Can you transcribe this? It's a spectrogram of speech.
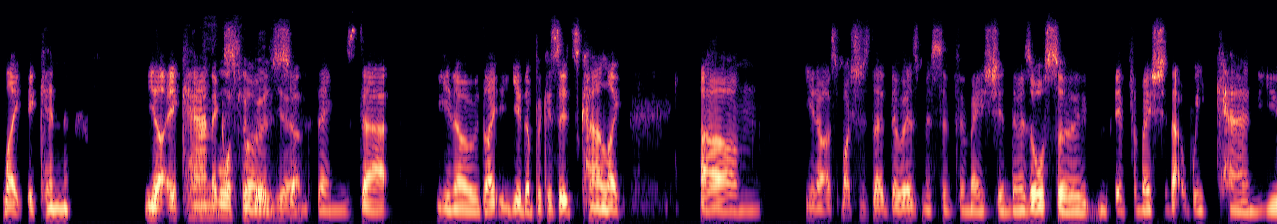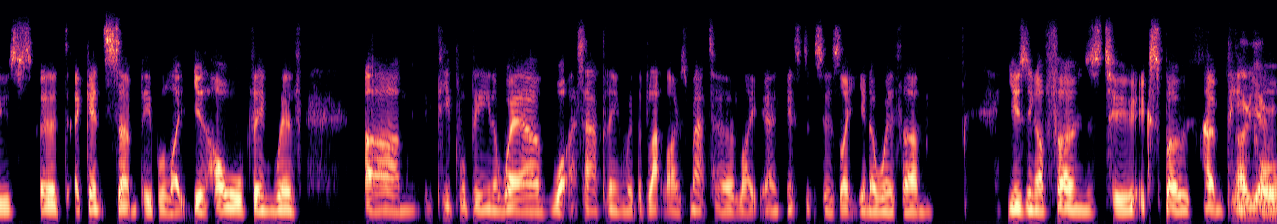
like it can, you know, it can for good, expose yeah. certain things that you know, like you know, because it's kind of like um you know as much as that there is misinformation there is also information that we can use uh, against certain people like your whole thing with um people being aware of what is happening with the black lives matter like uh, instances like you know with um using our phones to expose certain people Oh, yeah.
